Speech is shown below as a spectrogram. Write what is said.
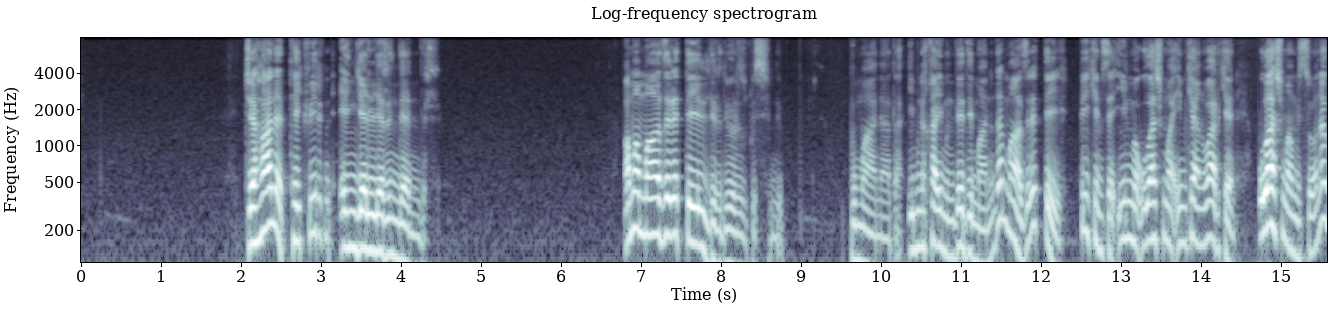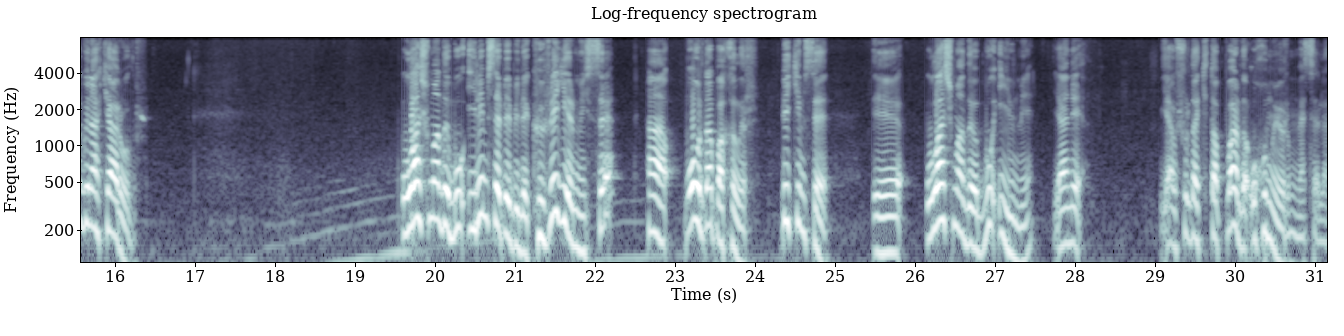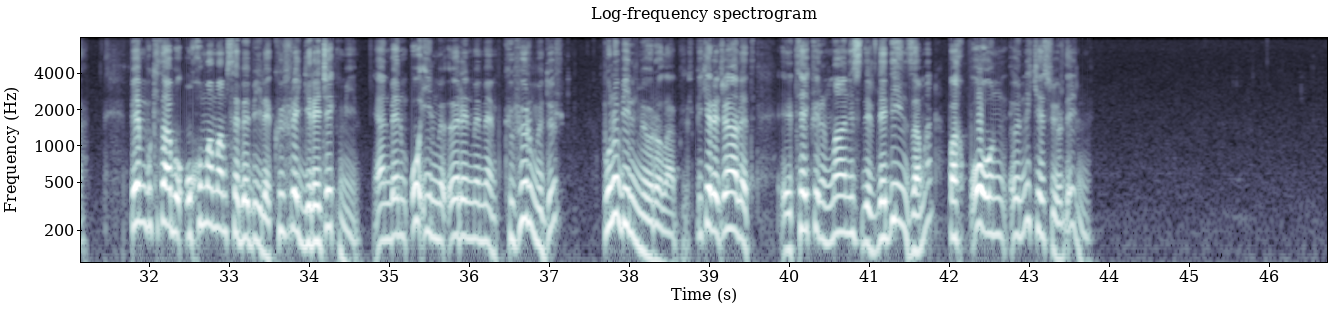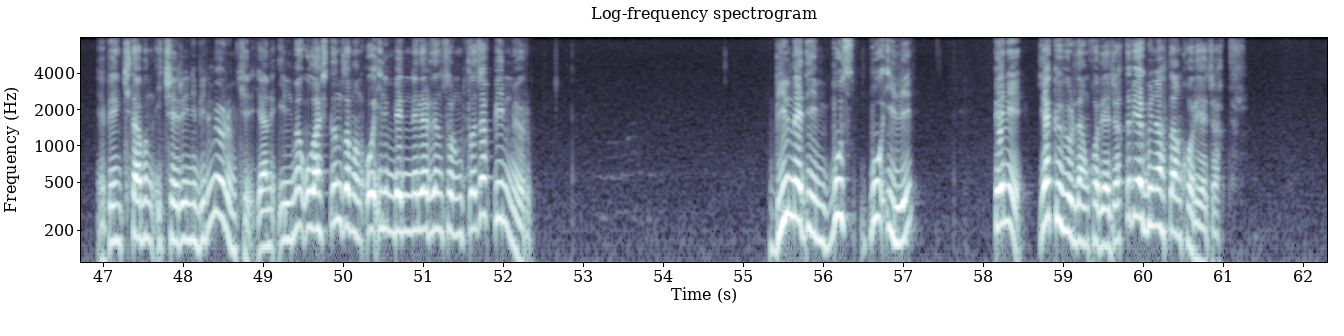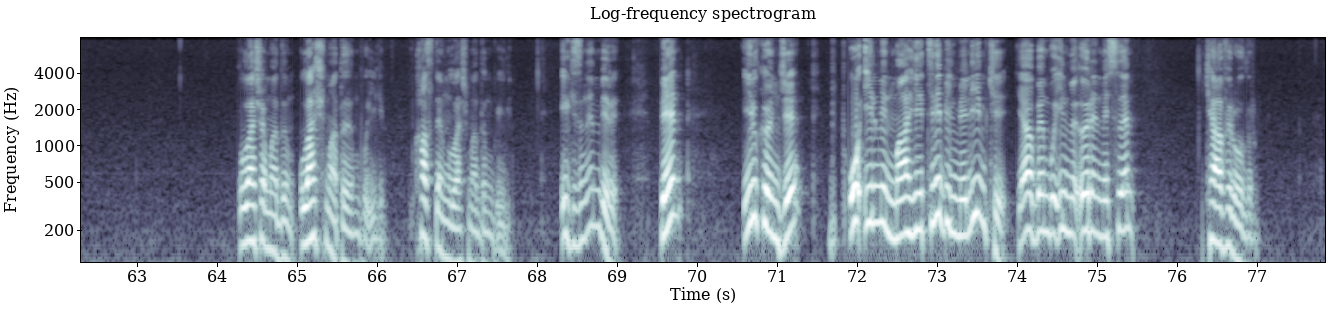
Cehalet tekfirin engellerindendir. Ama mazeret değildir diyoruz biz şimdi bu manada. İbn-i Kayyım'ın dediği manada mazeret değil. Bir kimse ilme ulaşma imkanı varken ulaşmamışsa ona günahkar olur ulaşmadığı bu ilim sebebiyle küfre girmişse ha orada bakılır. Bir kimse e, ulaşmadığı bu ilmi yani ya şurada kitap var da okumuyorum mesela. Ben bu kitabı okumamam sebebiyle küfre girecek miyim? Yani benim o ilmi öğrenmemem küfür müdür? Bunu bilmiyor olabilir. Bir kere cehalet e, tekfirin manisidir dediğin zaman bak o onun önünü kesiyor değil mi? E ben kitabın içeriğini bilmiyorum ki. Yani ilme ulaştığım zaman o ilim beni nelerden sorumlu tutacak bilmiyorum. Bilmediğim bu, bu ilim beni ya küfürden koruyacaktır ya günahtan koruyacaktır. Ulaşamadığım, ulaşmadığım bu ilim. Kasten ulaşmadığım bu ilim. İkisinden biri. Ben ilk önce o ilmin mahiyetini bilmeliyim ki ya ben bu ilmi öğrenmesem kafir olurum.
